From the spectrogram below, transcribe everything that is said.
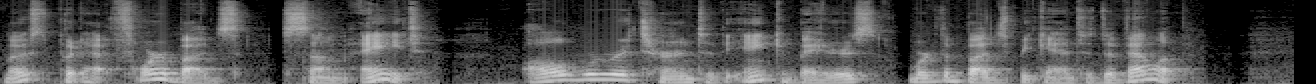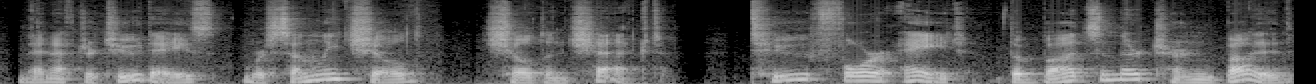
Most put out four buds, some eight. All were returned to the incubators where the buds began to develop. Then, after two days, were suddenly chilled, chilled and checked. Two, four, eight, the buds in their turn budded,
